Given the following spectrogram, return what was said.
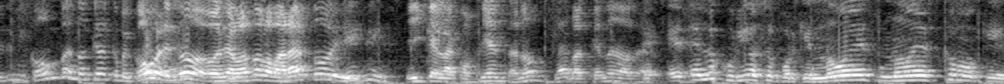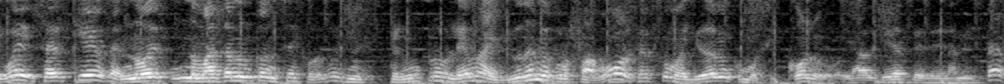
eres mi compa, no quiero que me cobres, ¿no? O sea, vas a lo barato y, Sí, sí. y que la confianza, ¿no? Claro. Más que nada, o sea. Eh, Es, es lo curioso porque no es, no es como que, güey, ¿sabes qué? O sea, no es nomás dame un consejo, güey, neces- tengo un problema, ayúdame por favor, ¿sabes? Como ayúdame como psicólogo, ya olvídate de la amistad.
